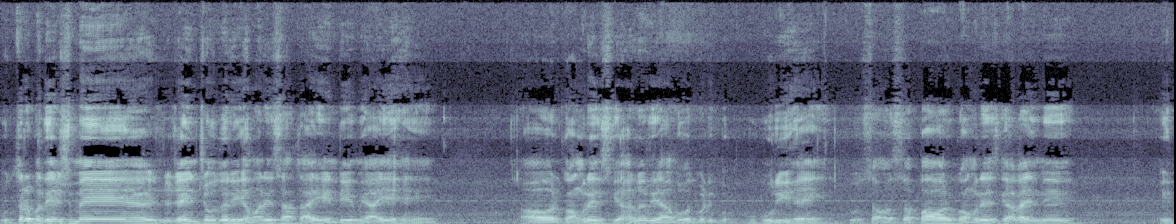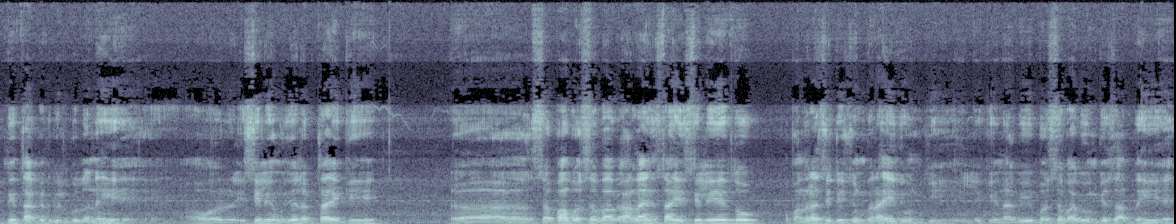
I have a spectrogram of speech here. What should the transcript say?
उत्तर प्रदेश में जयंत चौधरी हमारे साथ आए, एनडीए में आए हैं और कांग्रेस की हालत यहाँ बहुत बड़ी बुरी है। तो सपा और कांग्रेस के अलायंस में इतनी ताकत बिल्कुल नहीं है और इसीलिए मुझे लगता है कि सपा बसपा का अलायंस था, इसीलिए तो पंद्रह सीटें चुनकर आई थी उनकी, लेकिन अभी बसपा भी उनके साथ नहीं है।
